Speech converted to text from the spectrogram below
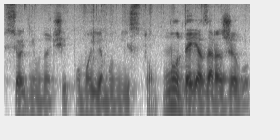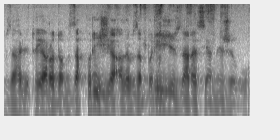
сьогодні вночі по моєму місту. Ну, де я зараз живу. Взагалі-то я родом з Запоріжжя, але в Запоріжжі зараз я не живу.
